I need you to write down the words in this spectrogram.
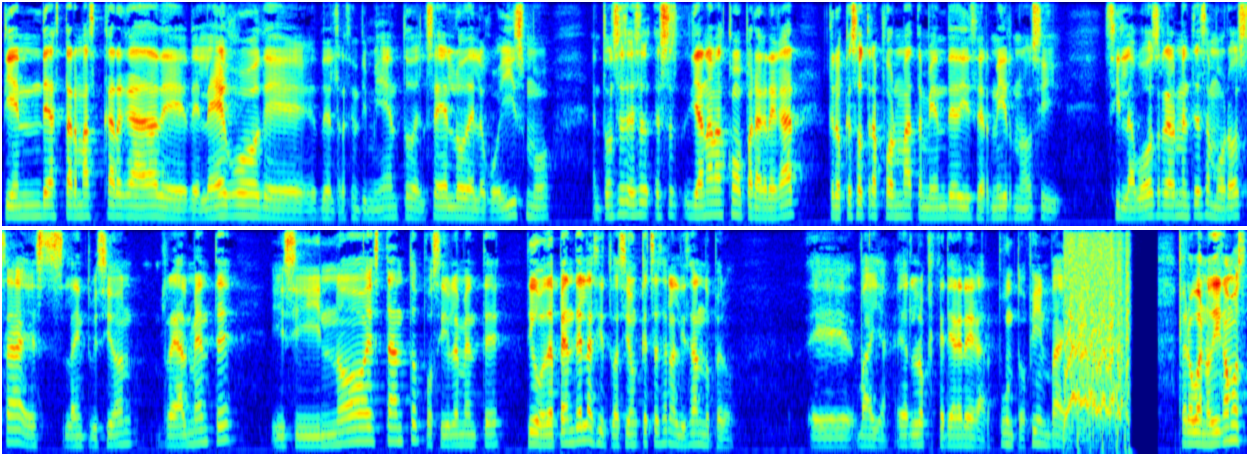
tiende a estar más cargada de, del ego, de, del resentimiento, del celo, del egoísmo. Entonces, eso, eso, ya nada más como para agregar, creo que es otra forma también de discernir, ¿no? Si, si la voz realmente es amorosa, es la intuición realmente, y si no es tanto, posiblemente, digo, depende de la situación que estés analizando, pero eh, vaya, es lo que quería agregar. Punto, fin, vaya. Pero bueno, digamos,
